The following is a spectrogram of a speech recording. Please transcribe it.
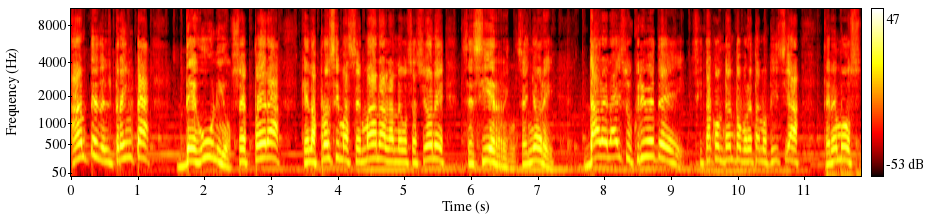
antes del 30 de junio. Se espera que en las próximas semanas las negociaciones se cierren. Señores, dale like, suscríbete. Si estás contento por esta noticia, tenemos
